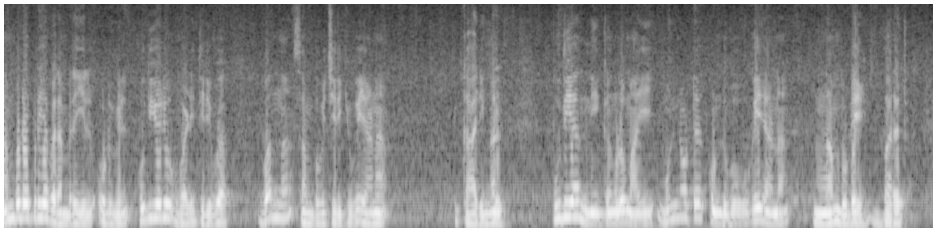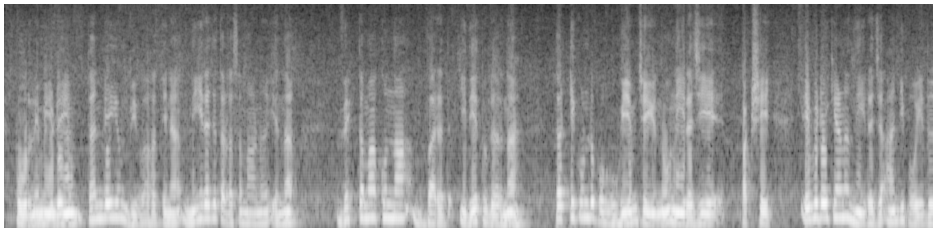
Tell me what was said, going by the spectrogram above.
നമ്മുടെ പ്രിയ പരമ്പരയിൽ ഒടുവിൽ പുതിയൊരു വഴിത്തിരിവ് വന്ന് സംഭവിച്ചിരിക്കുകയാണ്. കാര്യങ്ങൾ പുതിയ നീക്കങ്ങളുമായി മുന്നോട്ട് കൊണ്ടുപോവുകയാണ് നമ്മുടെ ഭരത്. പൂർണിമയുടെയും തന്റെയും വിവാഹത്തിന് നീരജ തടസ്സമാണ് എന്ന് വ്യക്തമാക്കുന്ന ഭരത് ഇതേ തുടർന്ന് തട്ടിക്കൊണ്ടുപോവുകയും ചെയ്യുന്നു നീരജയെ. പക്ഷേ എവിടേക്കാണ് നീരജ ആന്റി പോയത്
